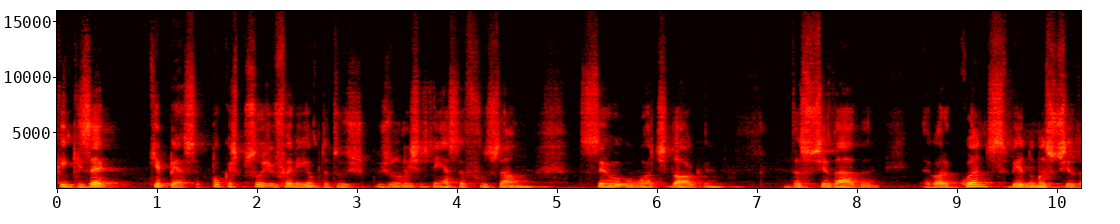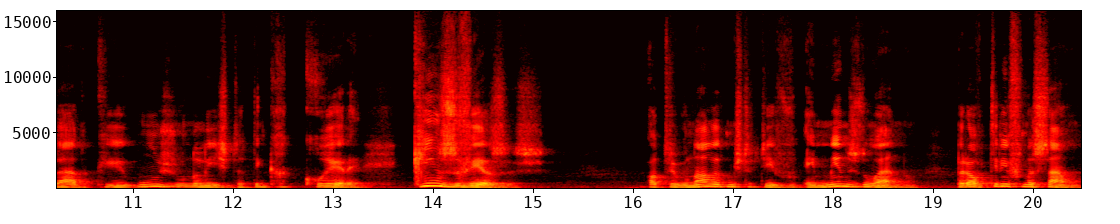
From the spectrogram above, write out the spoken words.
quem quiser que a peça. Poucas pessoas o fariam. Portanto, os, os jornalistas têm essa função de ser o watchdog da sociedade. Agora, quando se vê numa sociedade que um jornalista tem que recorrer 15 vezes ao Tribunal Administrativo em menos de um ano para obter informação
